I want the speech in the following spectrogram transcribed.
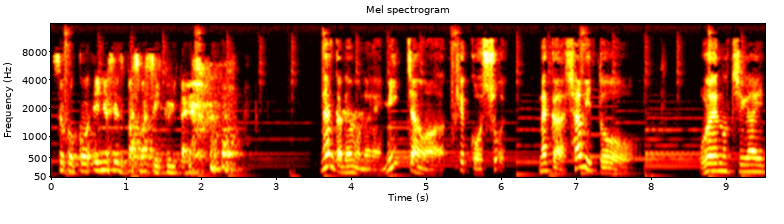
そここう遠慮せずバスバス行くみたいな。なんかでもね、みっちゃんは結構しょ、なんかシャビと俺の違い、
